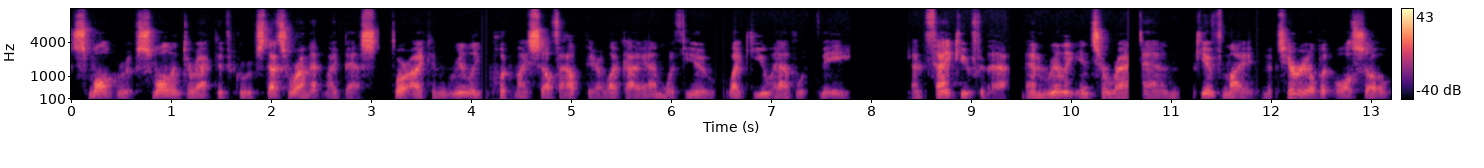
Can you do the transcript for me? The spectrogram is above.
small groups, small interactive groups. That's where I'm at my best, where I can really put myself out there like I am with you, like you have with me. And thank you for that. And really interact and give my material, but also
